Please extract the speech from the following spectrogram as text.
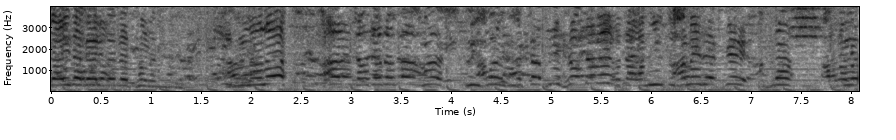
গাড়িতে গাড়িতে যাচ্ছে আমি না না দাদা দাদা আমার আমার আপনি ফেরত দেবেন আমি দেখছি আপনার আপনাকে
